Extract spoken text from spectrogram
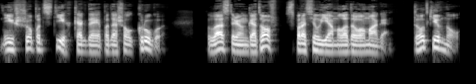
Их шепот стих, когда я подошел к кругу. «Ластрион готов?» — спросил я молодого мага. Тот кивнул.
